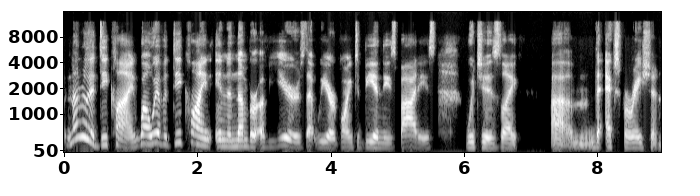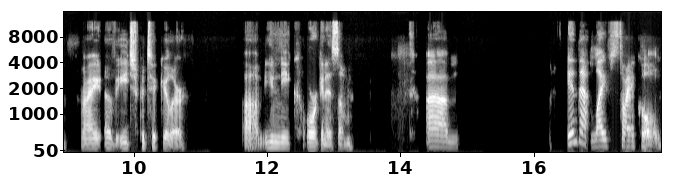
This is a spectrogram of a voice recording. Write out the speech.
not really a decline well we have a decline in the number of years that we are going to be in these bodies which is like um the expiration right of each particular um, unique organism. Um, in that life cycle,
